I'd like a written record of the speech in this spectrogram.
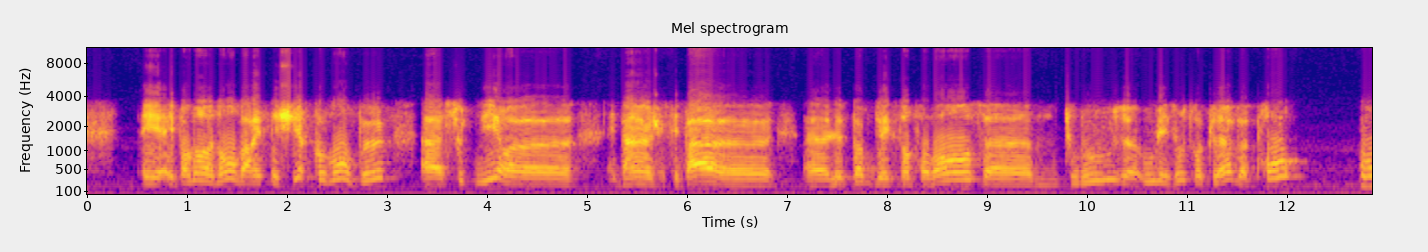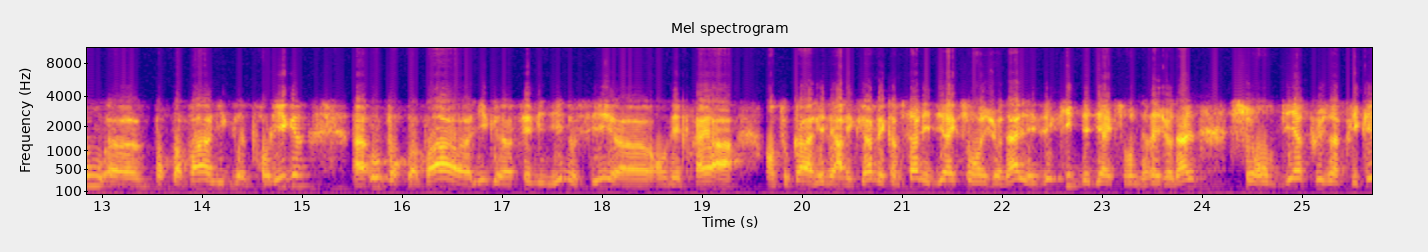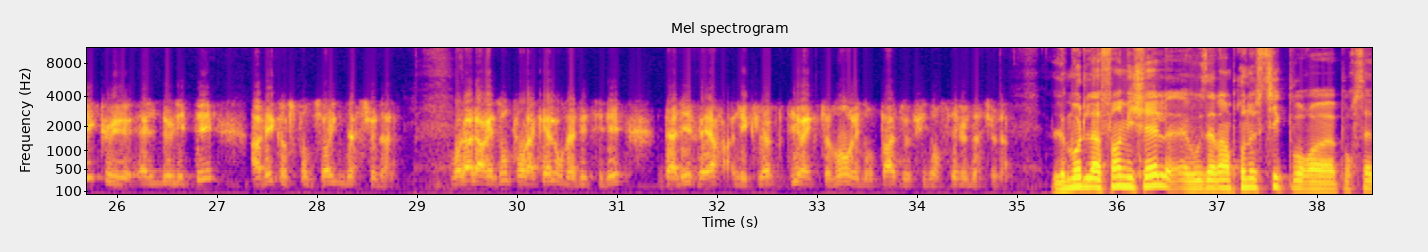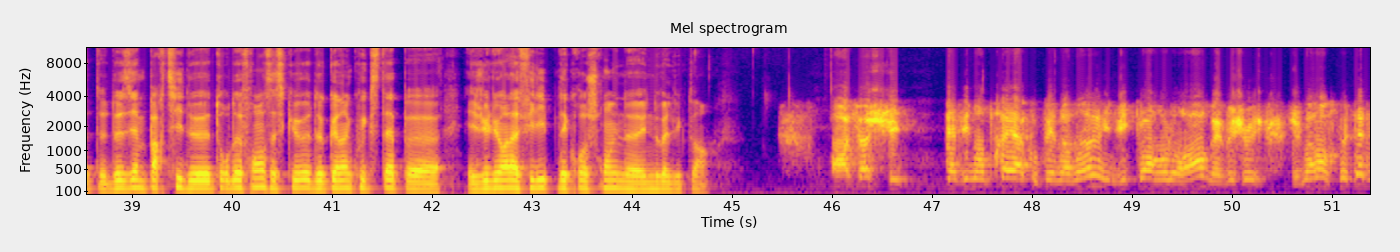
Et, pendant un an, on va réfléchir comment on peut euh, soutenir, euh, eh ben, je sais pas, euh, euh le POC de Aix-en-Provence, Toulouse ou les autres clubs pro ou pourquoi pas Ligue Pro League ou pourquoi pas Ligue féminine aussi. on est prêt à, en tout cas, aller vers les clubs et comme ça, les directions régionales, les équipes des directions régionales seront bien plus impliquées qu'elles ne l'étaient avec un sponsoring national. Voilà la raison pour laquelle on a décidé d'aller vers les clubs directement et non pas de financer le national. Le mot de la fin, Michel, vous avez un pronostic pour, euh, pour cette deuxième partie de Tour de France Est-ce que De Quick Quickstep euh, et Julien Alaphilippe décrocheront une, nouvelle victoire? Ça, je suis quasiment prêt à couper ma main. Une victoire, on l'aura, mais je, m'avance peut-être.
